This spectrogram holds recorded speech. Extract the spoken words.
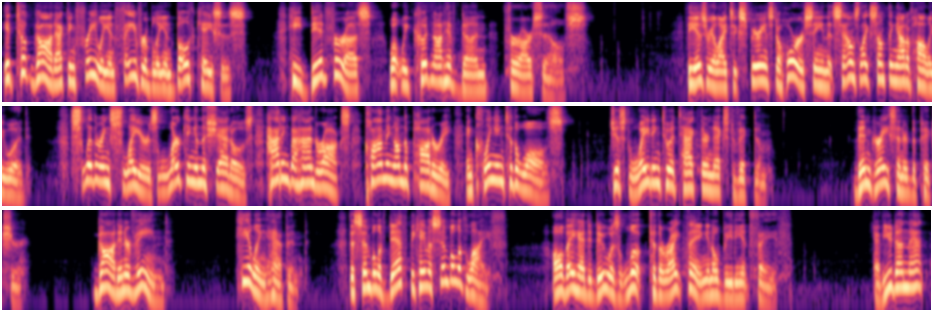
It took God acting freely and favorably in both cases. He did for us what we could not have done for ourselves. The Israelites experienced a horror scene that sounds like something out of Hollywood slithering slayers lurking in the shadows, hiding behind rocks, climbing on the pottery, and clinging to the walls, just waiting to attack their next victim. Then grace entered the picture. God intervened. Healing happened. The symbol of death became a symbol of life. All they had to do was look to the right thing in obedient faith. Have you done that?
